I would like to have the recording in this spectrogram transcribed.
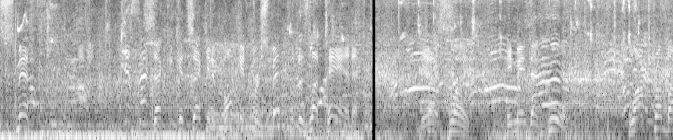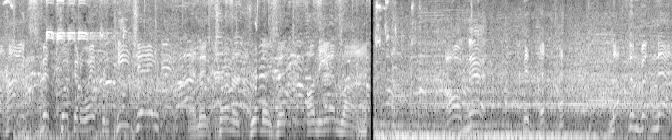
Smith. Second consecutive bucket for Smith with his left hand. Yes, play. He made that cool. Blocked from behind. Smith took it away from PJ, and then Turner dribbles it on the end line. Nothing but net.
